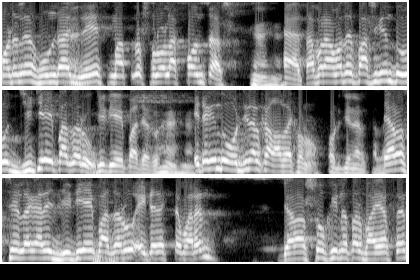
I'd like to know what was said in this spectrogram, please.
মডেলের হুন্ডা গ্রেস মাত্র ষোলো লাখ পঞ্চাশ। হ্যাঁ হ্যাঁ। হ্যাঁ তারপরে আমাদের পাশে কিন্তু জিটিআই পাজারু জিডিআই পাজারো হ্যাঁ হ্যাঁ। এটা কিন্তু অরিজিনাল কালার এখনও। অরিজিনাল কালার তেরো সিরিয়াল গাড়ি জিটিআই পাজারু এটা দেখতে পারেন। যারা শৌখিনতার ভাই আছেন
